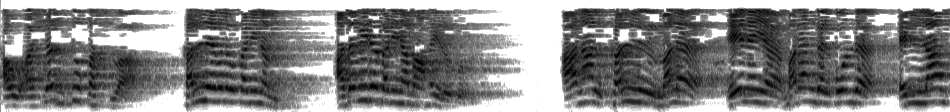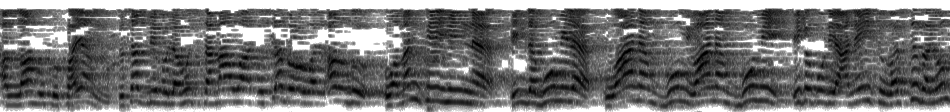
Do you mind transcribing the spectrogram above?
அவ் அசத்து கஸ்வா. கல் எவ்வளவு கடினம்? அதைவிட கடினமாக இருக்கும். ஆனால் கல் மலை ஏனைய மரங்கள் போன்ற எல்லாம் அல்லாஹுக்கு பயம். இந்த பூமியில வானம் பூமி வானம் பூமி இருக்கக்கூடிய அனைத்து வஸ்துகளும்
